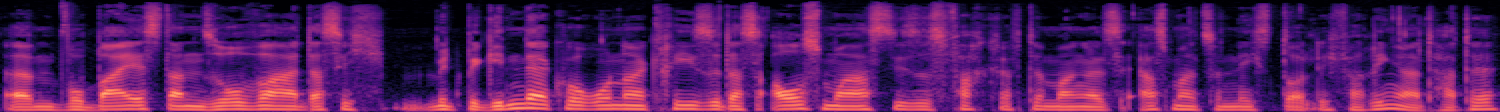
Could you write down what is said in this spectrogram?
Ähm, wobei es dann so war, dass sich mit Beginn der Corona-Krise das Ausmaß dieses Fachkräftemangels erstmal zunächst deutlich verringert hatte.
